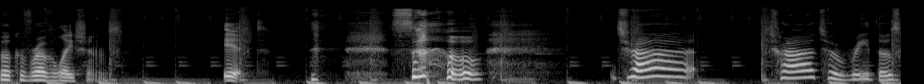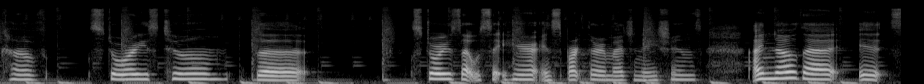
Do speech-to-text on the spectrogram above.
Book of Revelations. It. so try try to read those kind of stories to them, the stories that would sit here and spark their imaginations. I know that it's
